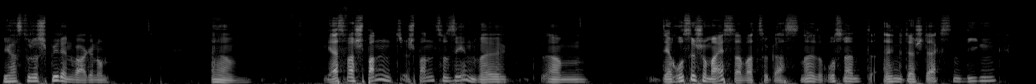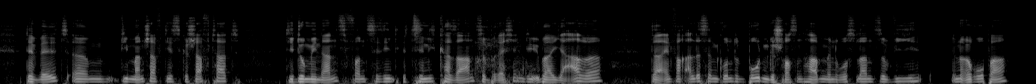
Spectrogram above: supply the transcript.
Wie hast du das Spiel denn wahrgenommen? Ähm, ja, es war spannend, spannend zu sehen, weil ähm, der russische Meister war zu Gast. Ne? Russland, eine der stärksten Ligen der Welt, ähm, die Mannschaft, die es geschafft hat, die Dominanz von Zenit, Zenit Kasan zu brechen, die über Jahre da einfach alles in Grund und Boden geschossen haben in Russland sowie in Europa.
